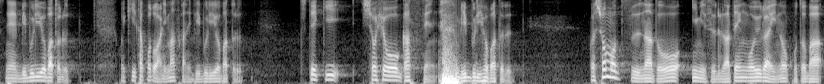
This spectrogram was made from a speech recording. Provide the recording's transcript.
すね。ビブリオバトル。これ聞いたことありますかね？ビブリオバトル。知的書評合戦。ビブリオバトル。書物などを意味するラテン語由来の言葉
